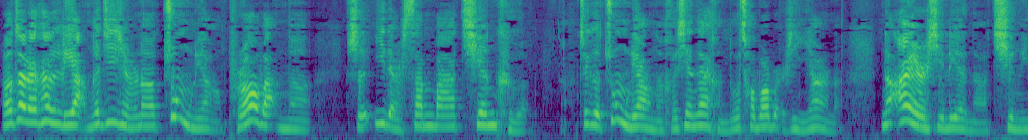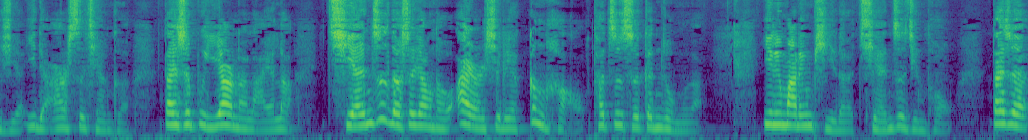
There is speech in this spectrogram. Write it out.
然后再来看两个机型呢，重量 Pro 版呢是一点三八千克啊，这个重量呢和现在很多超薄本是一样的。那 Air 系列呢轻一些，一点二四千克，但是不一样的来了，前置的摄像头 Air 系列更好，它支持跟踪的，一零八零 P 的前置镜头，但是。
